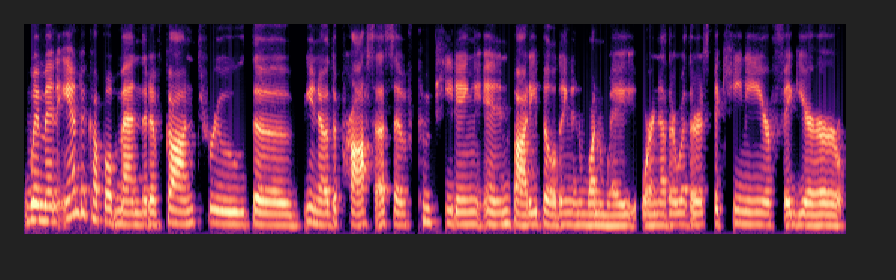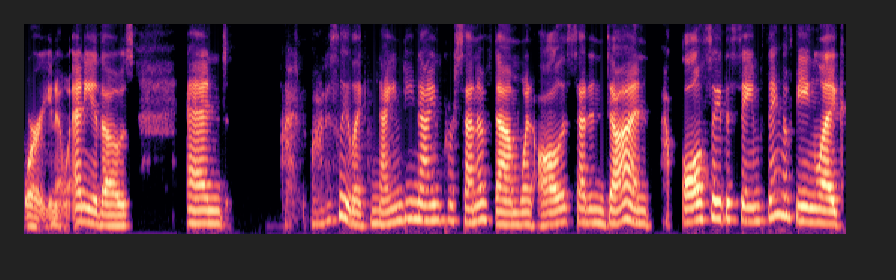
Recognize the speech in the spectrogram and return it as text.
women and a couple of men that have gone through the you know the process of competing in bodybuilding in one way or another whether it's bikini or figure or you know any of those. And honestly like 99% of them when all is said and done all say the same thing of being like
